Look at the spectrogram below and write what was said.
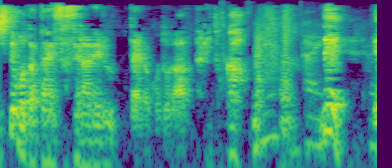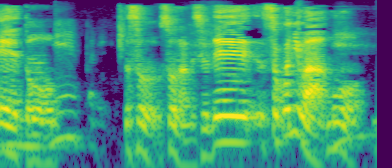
しても堕胎させられるみたいなことがあったりとか。はい、で、えーとねそう、そうなんですよ。で、そこにはもう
